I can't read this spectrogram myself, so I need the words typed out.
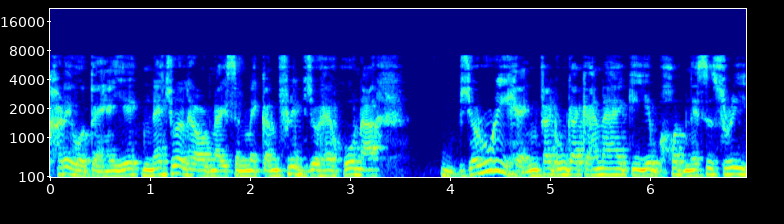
खड़े होते हैं। ये नेचुरल है ऑर्गेनाइजेशन में कन्फ्लिक्ट जो है होना ज़रूरी है। इनफैक्ट उनका कहना है कि ये बहुत नेसेसरी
